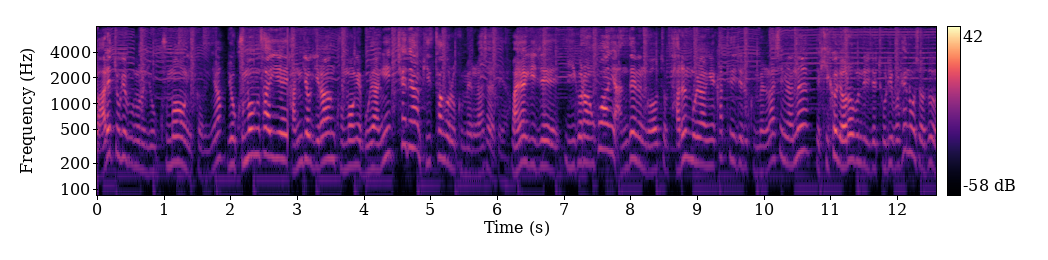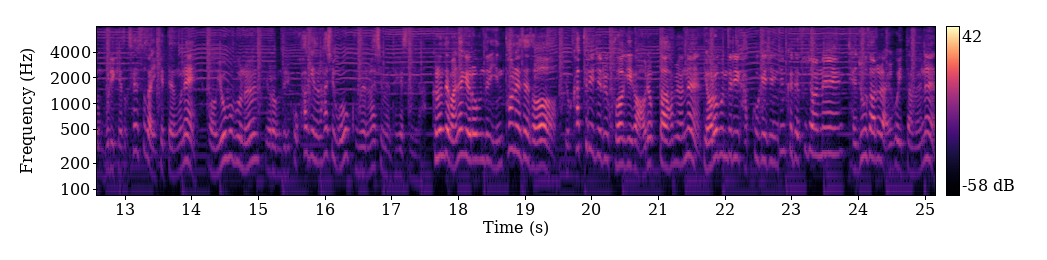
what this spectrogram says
아래쪽에 보면은 요 구멍이 있거든요. 요 구멍 사이의 간격이랑 구멍의 모양이 최대한 비슷한 걸로 구매를 하셔야 돼요. 만약에 이제 이거랑 이 거랑 호환이 안 되는 거 좀 다른 모양의 카트리지를 구매를 하시면은 기껏 여러분들이 이제 조립을 해 놓으셔도 물이 계속 샐 수가 있기 때문에 어, 이 부분은 여러분들이 꼭 확인을 하시고 구매를 하시면 되겠습니다. 그런데 만약에 여러분들이 인터넷에서 이 카트리지를 구하기가 어렵다 하면은 여러분들이 갖고 계신 싱크대 수전의 제조사를 알고 있다면은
